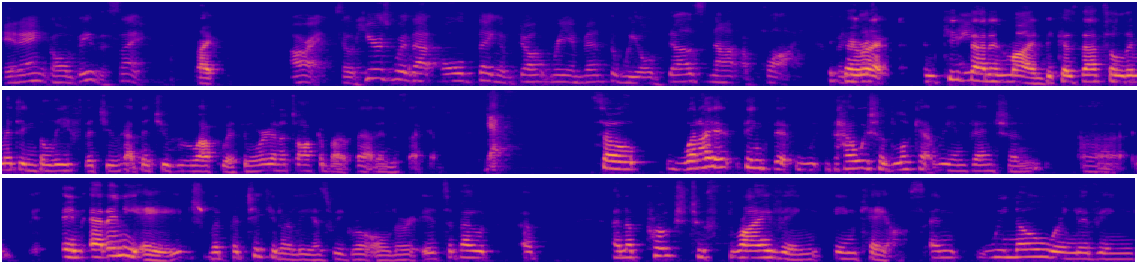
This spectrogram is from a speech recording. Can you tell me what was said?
it ain't going to be the same. Right. All right. So here's where that old thing of don't reinvent the wheel does not apply. But Correct. And keep that in mind because that's a limiting belief that you had that you grew up with. And we're going to talk about that in a second. Yes. So what I think that how we should look at reinvention uh, in at any age, but particularly as we grow older, it's about a, an approach to thriving in chaos. And we know we're living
